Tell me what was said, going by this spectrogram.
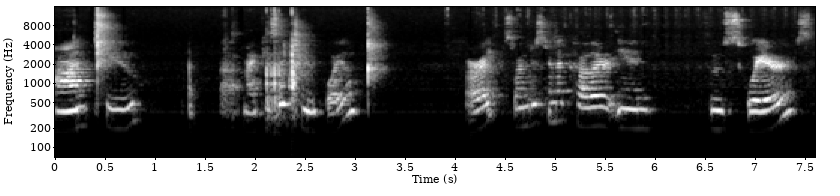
onto uh, my piece of tin foil. Alright, so I'm just going to color in some squares,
